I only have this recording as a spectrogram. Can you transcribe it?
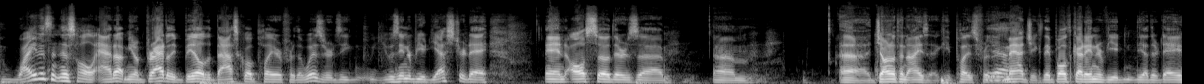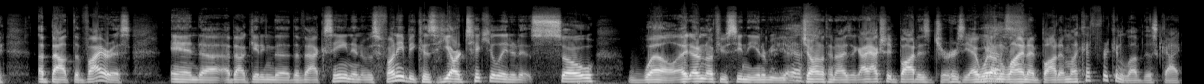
why doesn't this all add up? You know bradley beal the basketball player for the wizards he, he was interviewed yesterday and also there's a um, uh, Jonathan Isaac. He plays for the yeah. Magic. They both got interviewed the other day about the virus and uh, about getting the, the vaccine. And it was funny because he articulated it so well. I don't know if you've seen the interview yet. Yes. Jonathan Isaac. I actually bought his jersey. I went yes. online, I bought him. Like, I freaking love this guy.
